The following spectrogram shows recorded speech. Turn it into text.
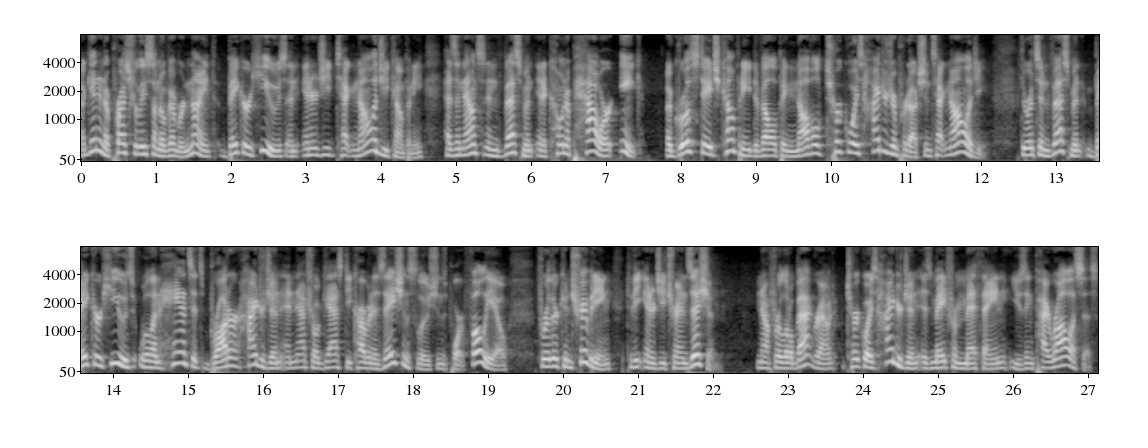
Again, in a press release on November 9th, Baker Hughes, an energy technology company, has announced an investment in Ekona Power Inc., a growth stage company developing novel turquoise hydrogen production technology. Through its investment, Baker Hughes will enhance its broader hydrogen and natural gas decarbonization solutions portfolio, further contributing to the energy transition. Now, for a little background, turquoise hydrogen is made from methane using pyrolysis,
